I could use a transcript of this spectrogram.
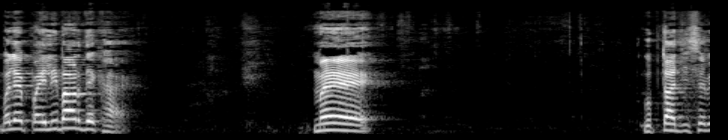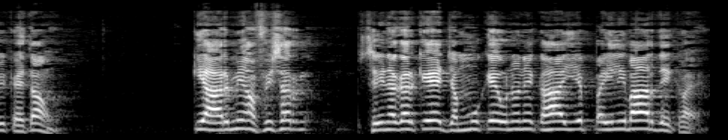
बोले पहली बार देखा है। मैं गुप्ता जी से भी कहता हूँ कि आर्मी ऑफिसर श्रीनगर के, जम्मू के, उन्होंने कहा, ये पहली बार देखा है।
